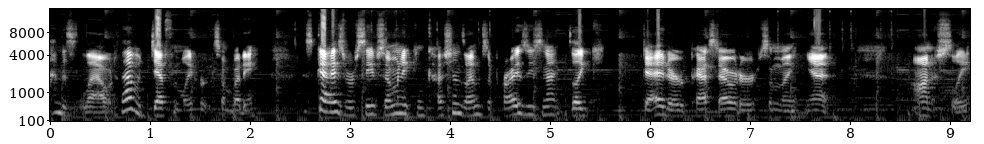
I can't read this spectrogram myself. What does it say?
That is loud. That would definitely hurt somebody. This guy's received so many concussions, I'm surprised he's not, like, dead or passed out or something yet. Honestly.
